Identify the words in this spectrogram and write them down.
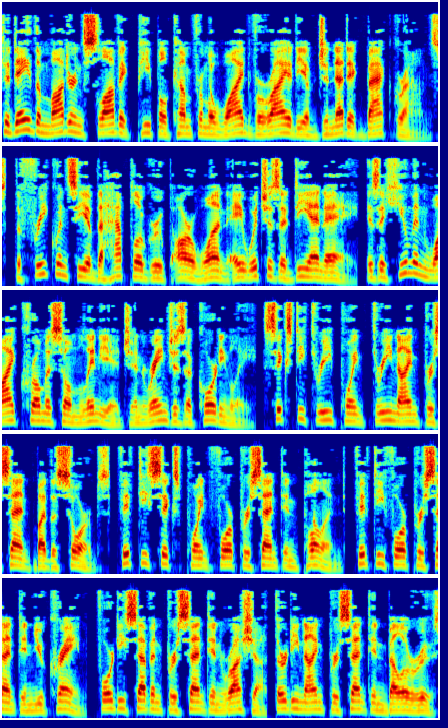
Today the modern Slavic people come from a wide variety of genetic backgrounds. The frequency of the haplogroup R1a which is a DNA, is a human Y chromosome lineage and ranges accordingly, 63.39% by the Sorbs, 56.4% in Poland, 54% in Ukraine, 47% in Russia, 39% in Belarus,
